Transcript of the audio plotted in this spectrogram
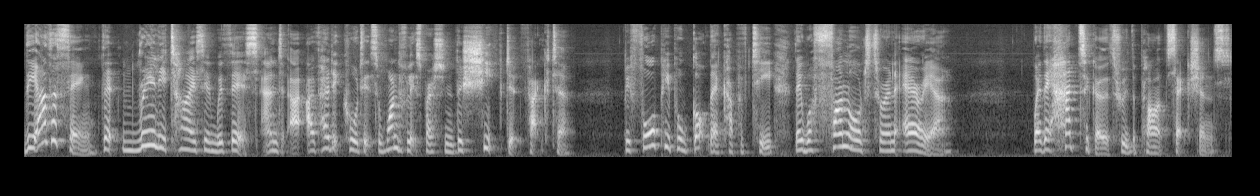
The other thing that really ties in with this, and I've heard it called, it's a wonderful expression, the sheep dip factor. Before people got their cup of tea, they were funneled through an area where they had to go through the plant sections,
